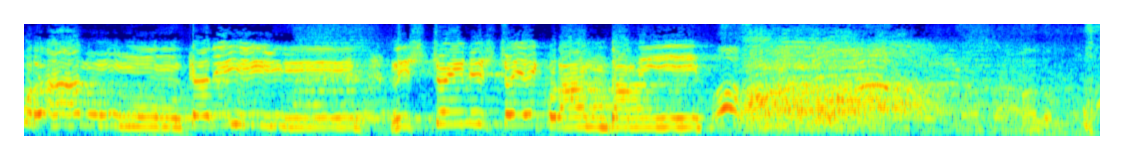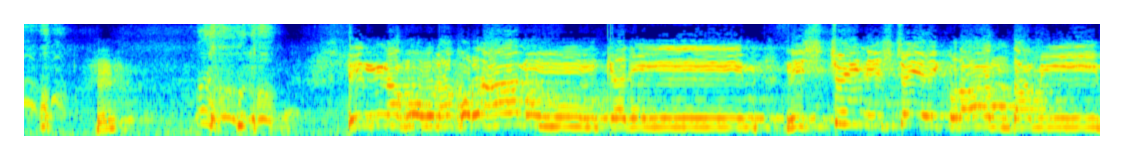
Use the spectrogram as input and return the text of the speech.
কোরআন করিম। নিশ্চয়ই নিশ্চয়ই এই কোরআন দামি। হুম? নিশ্চয়ই নিশ্চয়ই এই কোরআন দামি।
